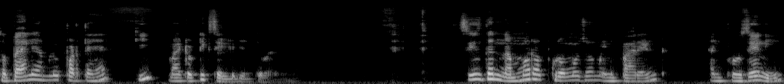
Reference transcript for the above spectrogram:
तो पहले हम लोग पढ़ते हैं कि माइटोटिक सेल डिवीज़न के बारे में। Since the number of chromosome in parent and progeny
